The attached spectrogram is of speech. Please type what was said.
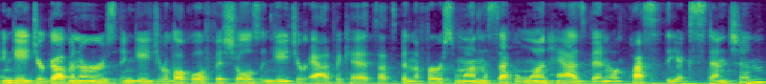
engage your governors, engage your local officials, engage your advocates. That's been the first one. The second one has been request the extension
